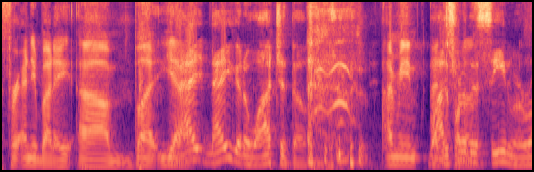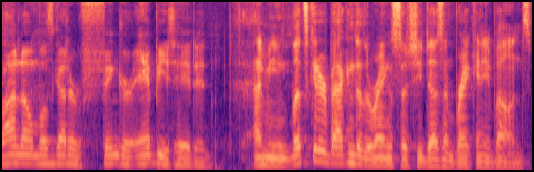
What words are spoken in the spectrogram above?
for anybody. Um, but yeah, Now, now you gotta watch it though. I mean, I watch just for want the scene where Ronda almost got her finger amputated. I mean, let's get her back into the ring so she doesn't break any bones,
